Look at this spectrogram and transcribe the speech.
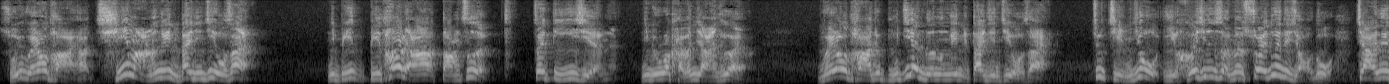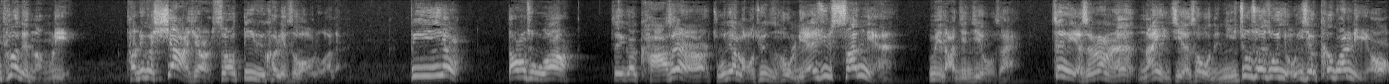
属于围绕他呀，起码能给你带进季后赛。你比比他俩档次再低一些呢？你比如说凯文加内特呀，围绕他就不见得能给你带进季后赛。就仅就以核心身份率队的角度，加内特的能力，他这个下限是要低于克里斯保罗的。毕竟当初啊。这个卡塞尔逐渐老去之后，连续三年没打进季后赛，这个也是让人难以接受的。你就算说有一些客观理由，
